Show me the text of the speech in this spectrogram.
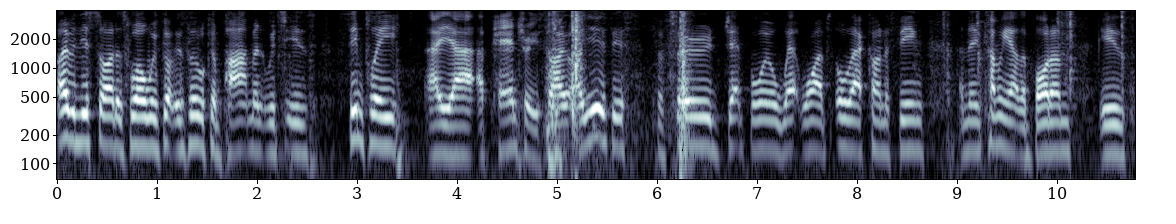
Over this side as well, we've got this little compartment, which is simply a, uh, a pantry. So I use this for food, Jetboil, wet wipes, all that kind of thing. And then coming out the bottom is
